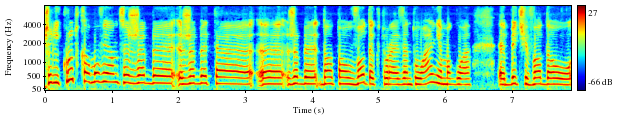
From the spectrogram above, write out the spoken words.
Czyli krótko mówiąc, żeby, żeby, te, e, żeby no, tą wodę, która ewentualnie mogła być wodą,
